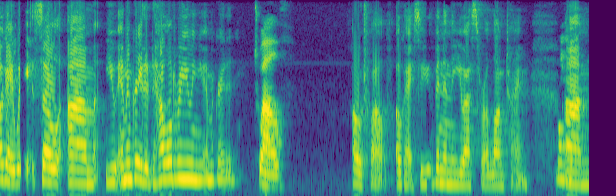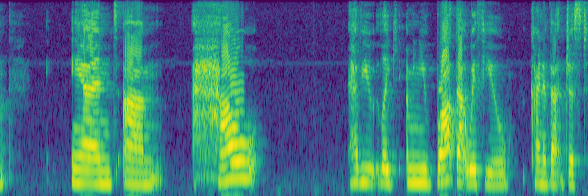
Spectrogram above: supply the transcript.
Okay, wait. So, um, you immigrated. How old were you when you immigrated? 12. Oh, 12. Okay, so you've been in the US for a long time. Um, and um, how have you, like, I mean, you brought that with you, kind of that just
